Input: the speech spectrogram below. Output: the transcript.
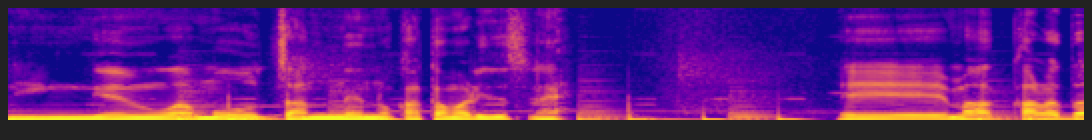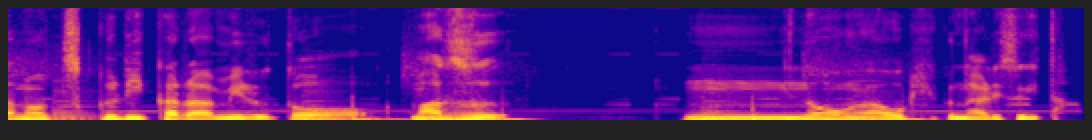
人間はもう残念の塊ですね。えーまあ体の作りから見るとまずん脳が大きくなりすぎた。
